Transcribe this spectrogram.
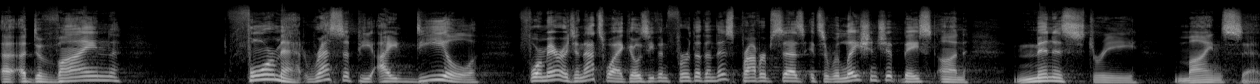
a, a divine format, recipe, ideal for marriage. And that's why it goes even further than this. Proverbs says it's a relationship based on ministry mindset.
